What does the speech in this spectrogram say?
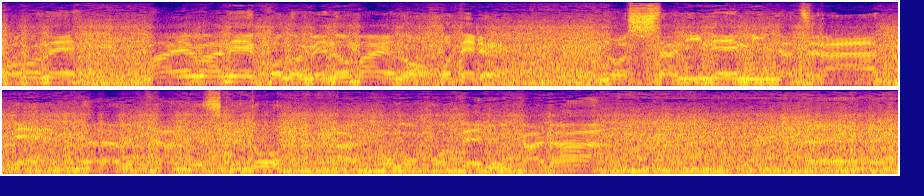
このね前はねこの目の前のホテルの下にねみんなずらーって並べてたんですけどこのホテルから、えー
